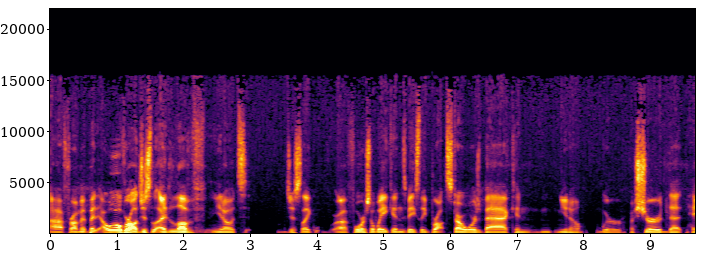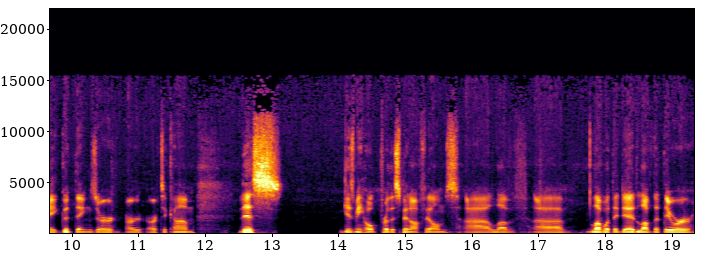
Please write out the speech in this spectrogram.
uh, from it. But overall, just I love you know it's just like uh, Force Awakens basically brought Star Wars back, and you know we're assured that hey, good things are are, are to come. This gives me hope for the spin-off films. Uh, love uh, love what they did. Love that they were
